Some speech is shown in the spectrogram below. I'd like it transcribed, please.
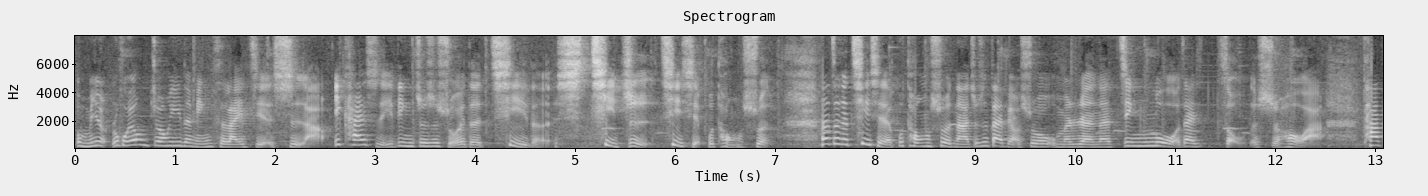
我们用如果用中医的名词来解释啊，一开始一定就是所谓的气的气滞、气血不通顺。那这个气血不通顺呢，就是代表说我们人的经络在走的时候啊，它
